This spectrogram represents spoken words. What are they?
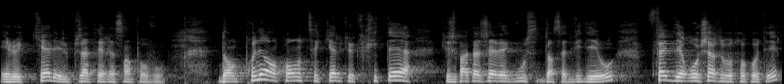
et lequel est le plus intéressant pour vous. Donc prenez en compte ces quelques critères que j'ai partagés avec vous dans cette vidéo. Faites des recherches de votre côté.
